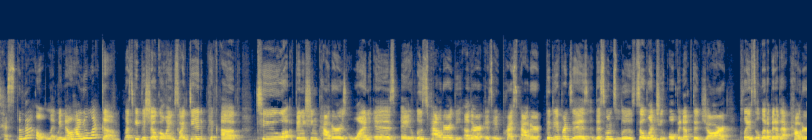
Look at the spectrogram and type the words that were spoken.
test them out. Let me know how you like them. Let's keep the show going. So I did pick up two finishing powders. One is a loose powder, the other is a pressed powder. The difference is this one's loose. So once you open up the jar, place a little bit of that powder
